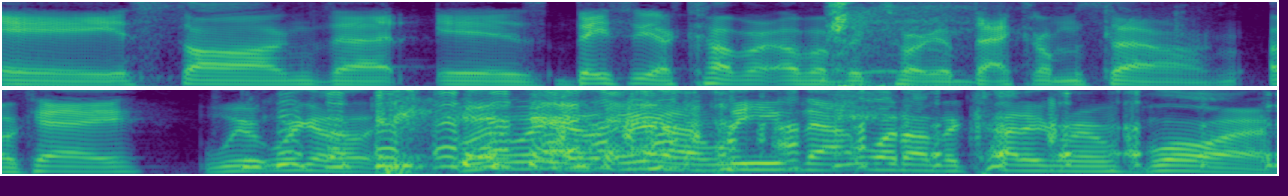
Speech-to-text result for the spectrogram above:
a song that is basically a cover of a Victoria Beckham song. Okay, we're, we're gonna we're, we're gonna we're gonna leave that one on the cutting room floor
